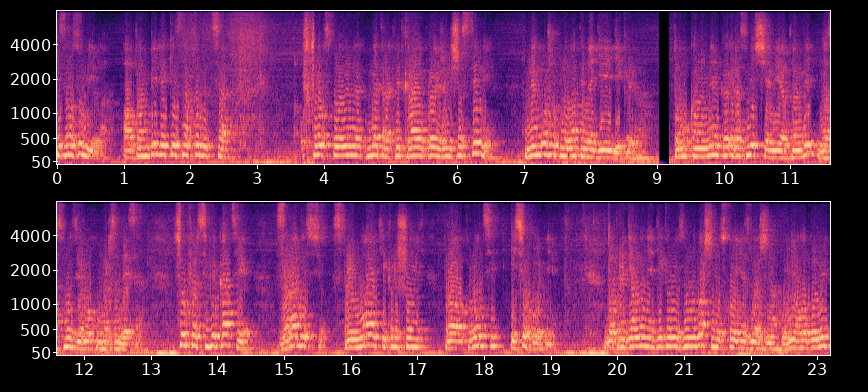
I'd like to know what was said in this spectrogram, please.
і зрозуміла. Автомобіль, який знаходиться в 3,5 метрах від краю проїжджої частини, не може впливати на дії Дікарєва. тому Кононенко і розміщує мій автомобіль на смузі руху Мерседеса. Цю фальсифікацію з радістю сприймають і кришують правоохоронці і сьогодні. До пред'явлення дікарів звинувачення у скоєнні злочину у нього були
